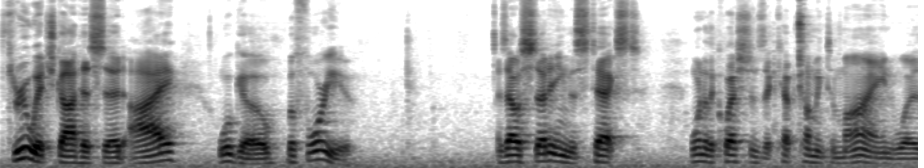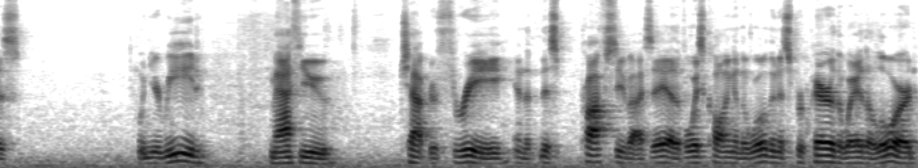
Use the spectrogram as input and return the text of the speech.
through which God has said, I will go before you. As I was studying this text, one of the questions that kept coming to mind was when you read Matthew chapter 3 in the, this prophecy of Isaiah, the voice calling in the wilderness, prepare the way of the Lord,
